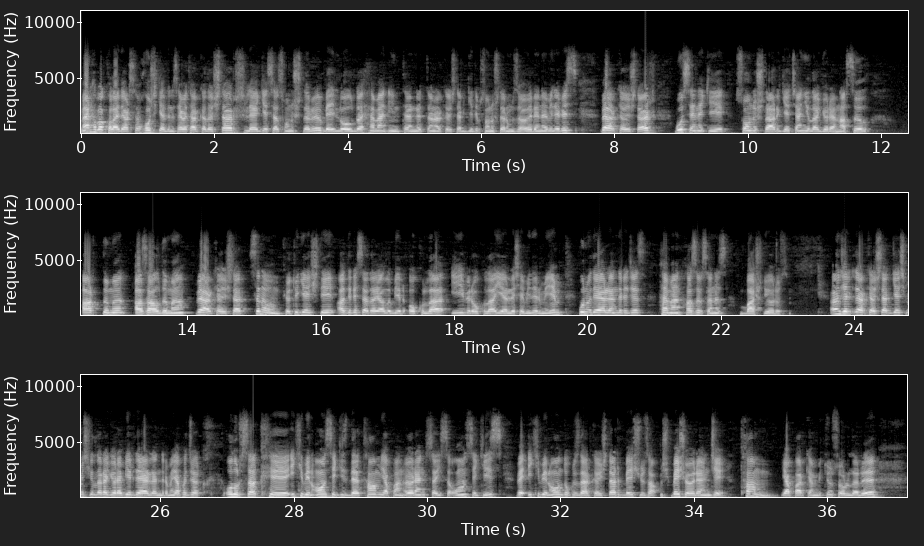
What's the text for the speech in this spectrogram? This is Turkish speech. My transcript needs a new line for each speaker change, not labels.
Merhaba kolay derse hoş geldiniz. Evet arkadaşlar LGS sonuçları belli oldu. Hemen internetten arkadaşlar gidip sonuçlarımızı öğrenebiliriz. Ve arkadaşlar bu seneki sonuçlar geçen yıla göre nasıl arttı mı, azaldı mı ve arkadaşlar sınavım kötü geçti. Adrese dayalı bir okula, iyi bir okula yerleşebilir miyim? Bunu değerlendireceğiz. Hemen hazırsanız başlıyoruz. Öncelikle arkadaşlar geçmiş yıllara göre bir değerlendirme yapacak olursak e, 2018'de tam yapan öğrenci sayısı 18 ve 2019'da arkadaşlar 565 öğrenci tam yaparken bütün soruları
